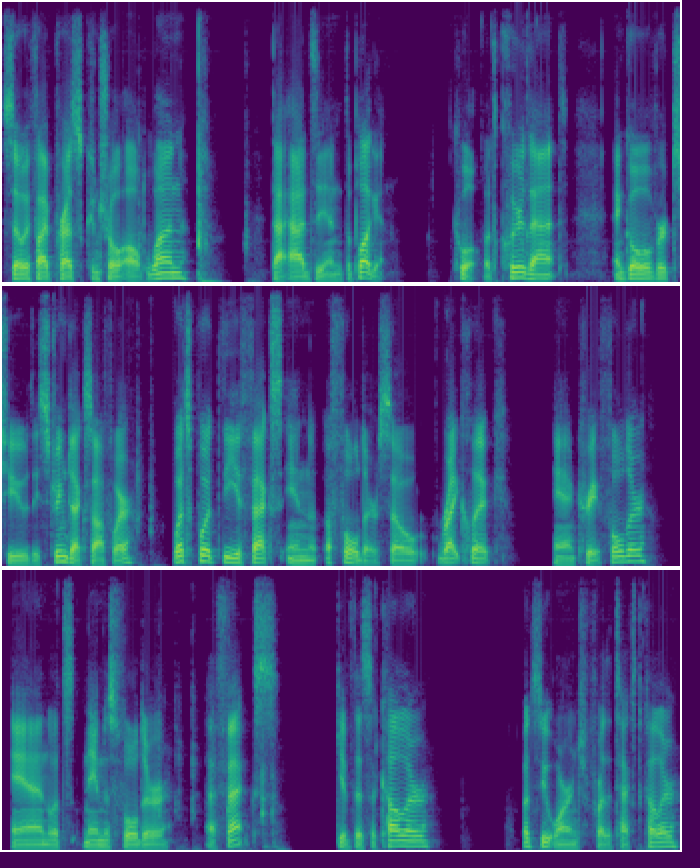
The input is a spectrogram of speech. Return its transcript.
So if I press Control Alt 1, that adds in the plugin. Cool. Let's clear that and go over to the Stream Deck software. Let's put the effects in a folder. So right click and create folder. And let's name this folder effects. Give this a color. Let's do orange for the text color.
